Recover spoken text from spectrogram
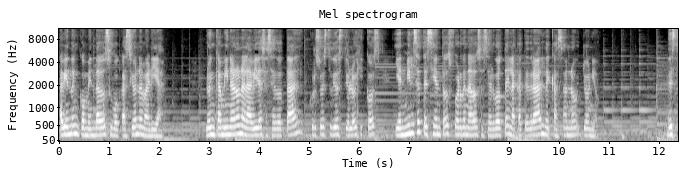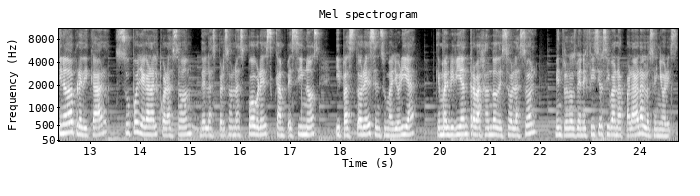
habiendo encomendado su vocación a María. Lo encaminaron a la vida sacerdotal, cursó estudios teológicos y en 1700 fue ordenado sacerdote en la Catedral de Casano Jonio. Destinado a predicar, supo llegar al corazón de las personas pobres, campesinos y pastores en su mayoría, que malvivían trabajando de sol a sol mientras los beneficios iban a parar a los señores.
